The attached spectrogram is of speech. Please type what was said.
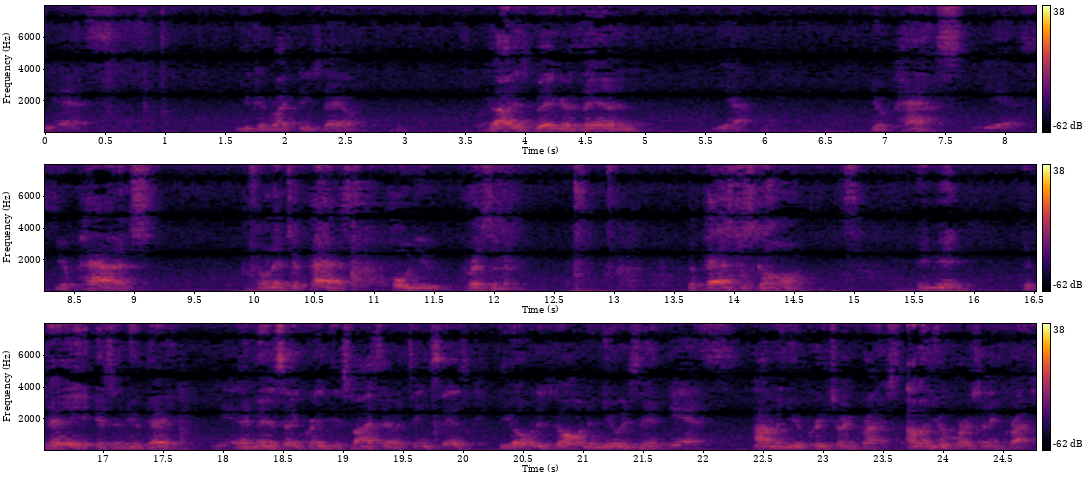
Yes. You can write these down. God is bigger than Yeah. your past. Yes. Your past, don't let your past hold you prisoner. The past is gone. Amen. Today is a new day. Yes. Amen. 2 Corinthians 5.17 says, the old is gone, the new is in. Yes. I'm a new creature in Christ. I'm a new person in Christ.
